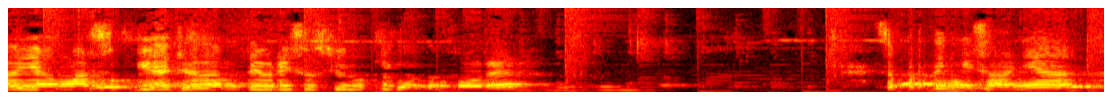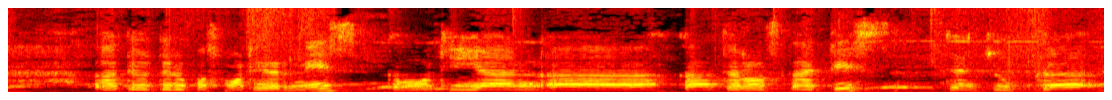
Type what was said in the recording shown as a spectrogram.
uh, yang masuk ya dalam teori sosiologi kontemporer. Seperti misalnya teori-teori postmodernis, kemudian uh, cultural studies dan juga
